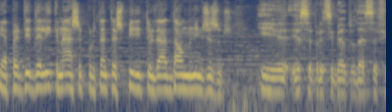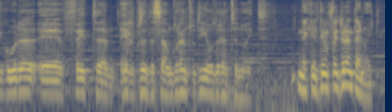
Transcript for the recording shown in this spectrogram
É a partir dali que nasce, portanto, a espiritualidade ao menino Jesus. E esse aparecimento dessa figura é feita em representação durante o dia ou durante a noite? Naquele tempo foi durante a noite.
